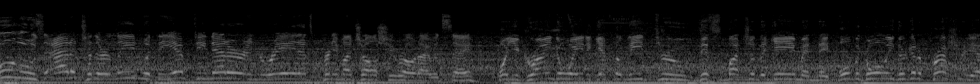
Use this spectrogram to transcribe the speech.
Oulu's added to their lead with the empty netter, and Ray, that's pretty much all she wrote, I would say. Well, you grind away to get the lead through this much of the game, and they pull the goalie, they're going to pressure you.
